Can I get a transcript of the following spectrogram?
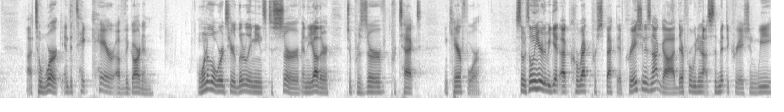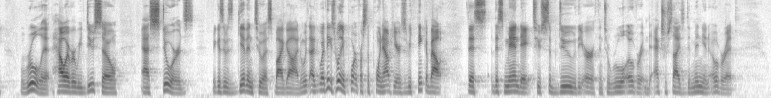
uh, to work, and to take care of the garden. One of the words here literally means to serve, and the other to preserve, protect, and care for. So it's only here that we get a correct perspective. Creation is not God, therefore, we do not submit to creation, we rule it. However, we do so as stewards because it was given to us by God. And what I, think is really important for us to point out here is as we think about this, this mandate to subdue the earth and to rule over it and to exercise dominion over it,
